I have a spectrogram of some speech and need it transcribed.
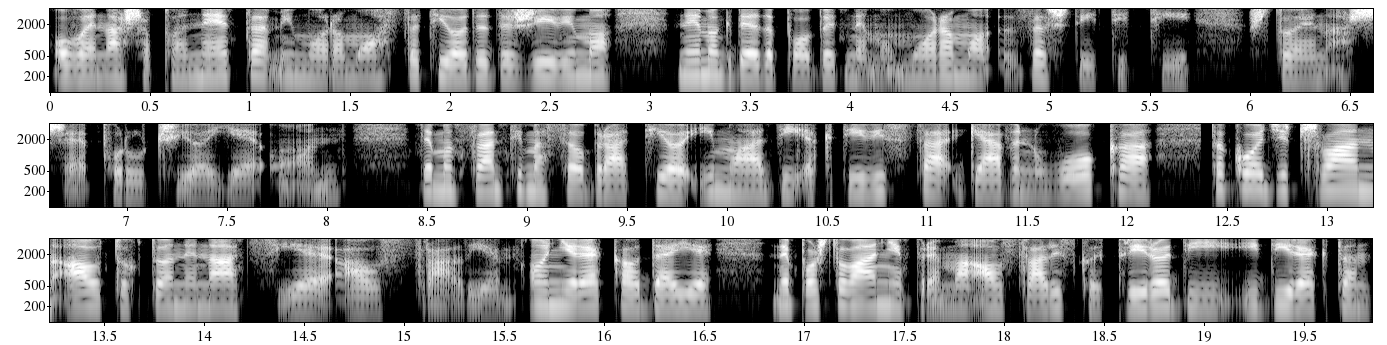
ovo je naša planeta, mi moramo ostati ovde da živimo, nema gde da pobegnemo, moramo zaštititi što je naše, poručio je on. Demonstrantima se obratio i mladi aktivista Gavin Walker, takođe član autohtone nacije Australije. On je rekao da je nepoštovanje prema australijskoj prirodi i direktan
